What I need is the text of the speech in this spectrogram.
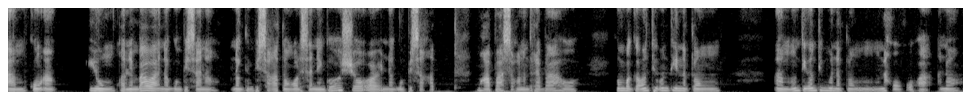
um, kung ang yung halimbawa nag-umpisa na nag-umpisa ka tungkol sa negosyo or nag-umpisa ka makapasok ka ng trabaho. Kumbaga unti-unti na 'tong um, unti-unti mo na 'tong nakukuha, ano?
